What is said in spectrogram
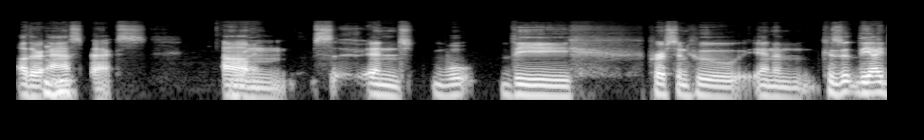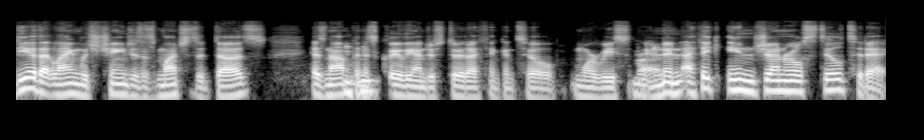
other Mhm. aspects. Right. Um, s- and w- the person who in because the idea that language changes as much as it does has not been Mhm. as clearly understood i think until more recently Right. and, and i think in general still today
